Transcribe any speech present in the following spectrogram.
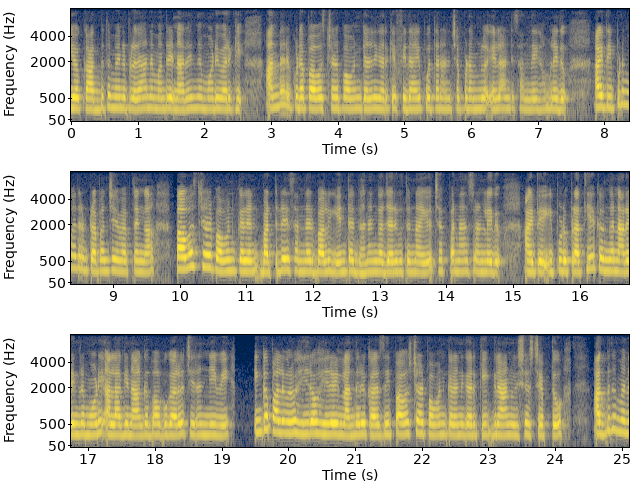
ఈ యొక్క అద్భుతమైన ప్రధానమంత్రి నరేంద్ర మోడీ వారికి అందరూ కూడా పవర్ స్టార్ పవన్ కళ్యాణ్ గారికి ఫిదా అయిపోతారని చెప్పడంలో ఎలాంటి సందేహం లేదు. అయితే ఇప్పుడు మాత్రం ప్రపంచవ్యాప్తంగా power star Pawan Kalyan birthday సందర్భాలు ఎంత ఘనంగా జరుగుతున్నాయో చెప్పనవసరం లేదు. అయితే ఇప్పుడు ప్రత్యేకంగా నరేంద్ర మోడీ అలాగే నాగబాబు గారు చిరంజీవి ఇంకా పలువురు హీరో హీరోయిన్లు అందరూ కలిసి పవర్ స్టార్ పవన్ కళ్యాణ్ గారికి గ్రాండ్ విషెస్ చెప్తూ అద్భుతమైన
